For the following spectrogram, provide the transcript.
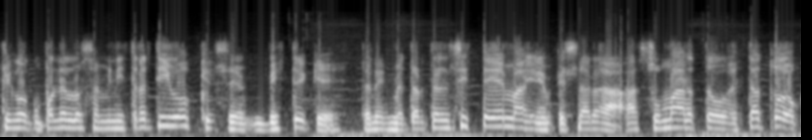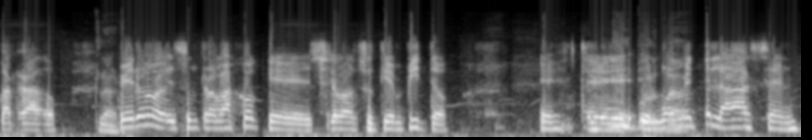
tengo que poner los administrativos, que se, viste que tenés que meterte en el sistema y empezar a, a sumar todo, está todo cargado, Claro. pero es un trabajo que lleva su tiempito. Este, importa. igualmente la hacen.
